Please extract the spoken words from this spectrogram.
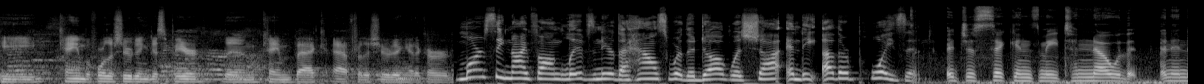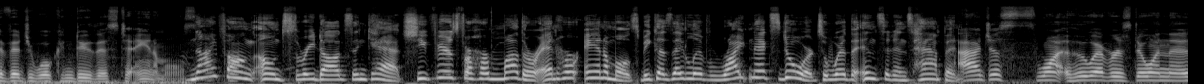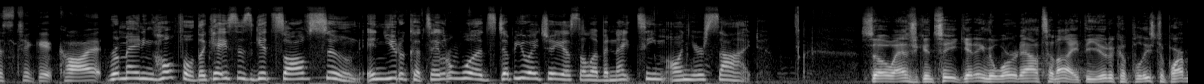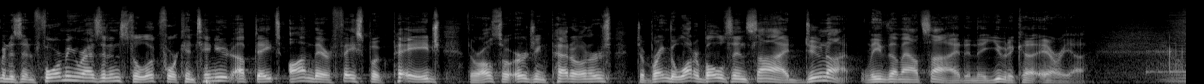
He came before the shooting, disappeared, then came back after the shooting had occurred. Marcy Nifong lives near the house where the dog was shot and the other poisoned. It just sickens me to know that an individual can do this to animals. Nifong owns three dogs and cats. She fears for her mother and her animals because they live right next door to where the incidents happened. I just want whoever's doing this to get caught. Remaining hopeful the cases get solved soon. In Utica, Taylor Woods, WHAS 11 Night Team on your side. So as you can see, getting the word out tonight, the Utica Police Department is informing residents to look for continued updates on their Facebook page. They're also urging pet owners to bring the water bowls inside. Do not leave them outside in the Utica area.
